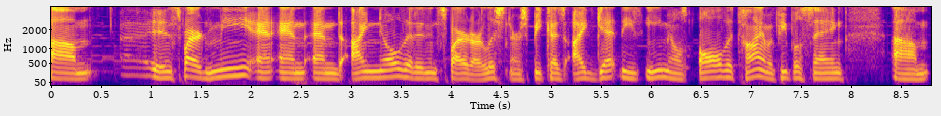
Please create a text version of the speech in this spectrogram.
Um, it inspired me and and and I know that it inspired our listeners because I get these emails all the time of people saying um,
